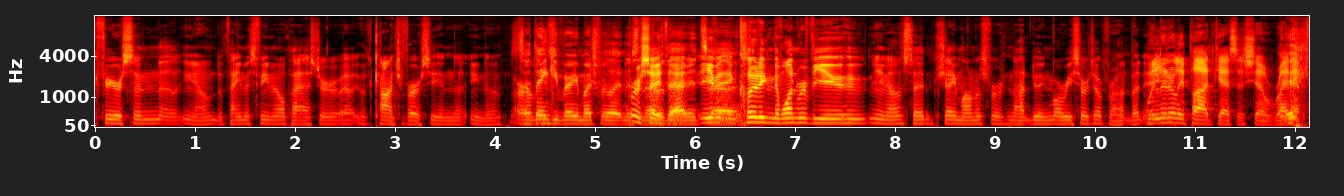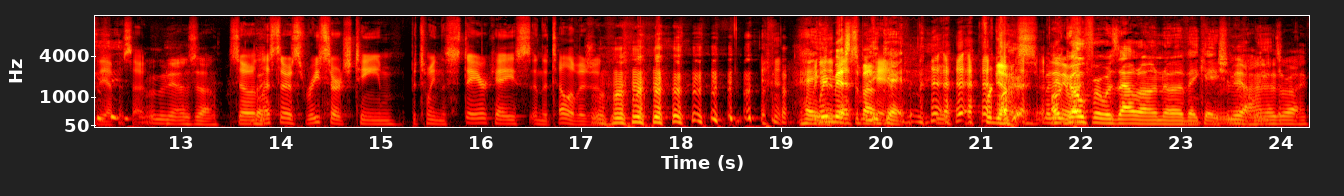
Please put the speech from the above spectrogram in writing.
McPherson, uh, you know, the famous female pastor uh, with controversy and, the, you know. so thank you very much for letting us Appreciate know that, that. even uh, including the one review who you know said shame on us for not doing more research up front. But We literally podcast this show right after the episode. yeah, so So unless there's research team between the staircase and the television, hey, we missed best we about can. okay. forgive us. But Our anyway. gopher was out on uh, vacation. Yeah, that's right.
